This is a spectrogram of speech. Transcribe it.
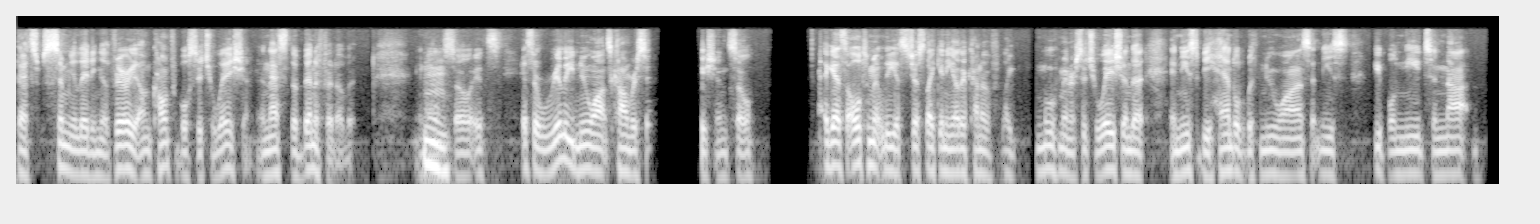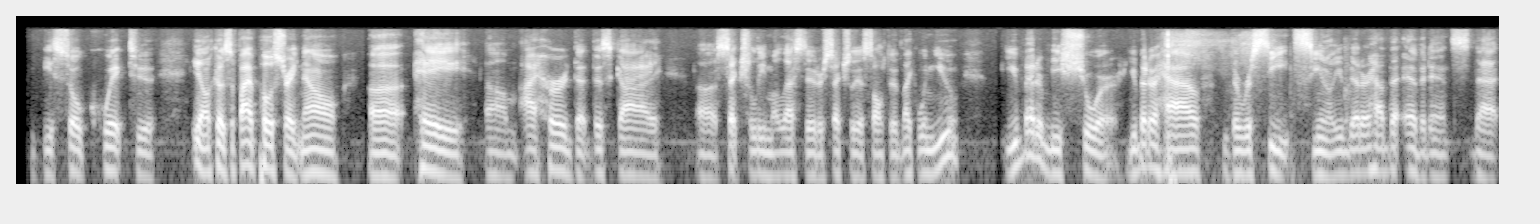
that's simulating a very uncomfortable situation, and that's the benefit of it. You know, Hmm. so it's it's a really nuanced conversation. So I guess ultimately it's just like any other kind of like movement or situation that it needs to be handled with nuance. It needs people need to not be so quick to, you know, because if I post right now, uh, hey, um, I heard that this guy uh, sexually molested or sexually assaulted, like when you you better be sure, you better have the receipts, you know, you better have the evidence that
